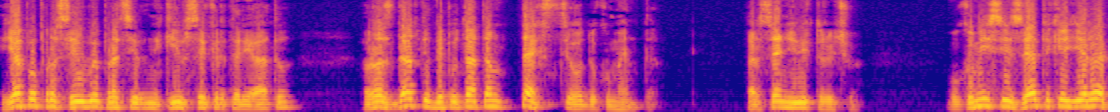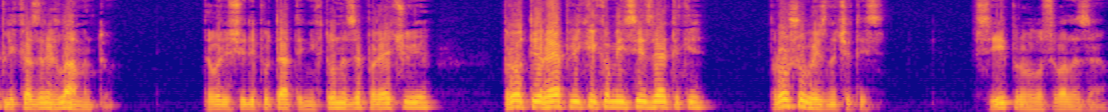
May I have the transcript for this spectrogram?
я попросив би працівників секретаріату роздати депутатам текст цього документа. Арсенію Вікторовичу, у комісії з етики є репліка з регламенту. Товариші депутати, ніхто не заперечує проти репліки комісії з етики. Прошу визначитись. Всі проголосували за.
